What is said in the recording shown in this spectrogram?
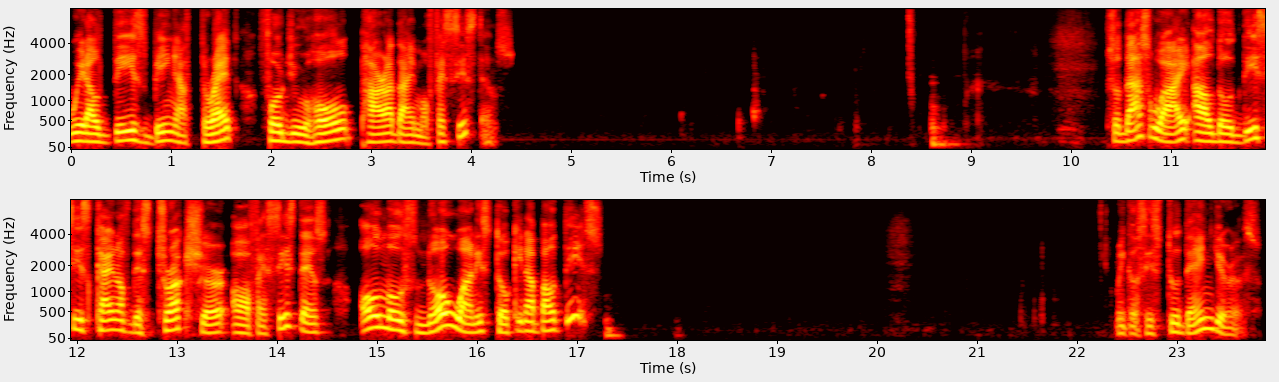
without this being a threat for your whole paradigm of existence. So that's why, although this is kind of the structure of existence, almost no one is talking about this. Because it's too dangerous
